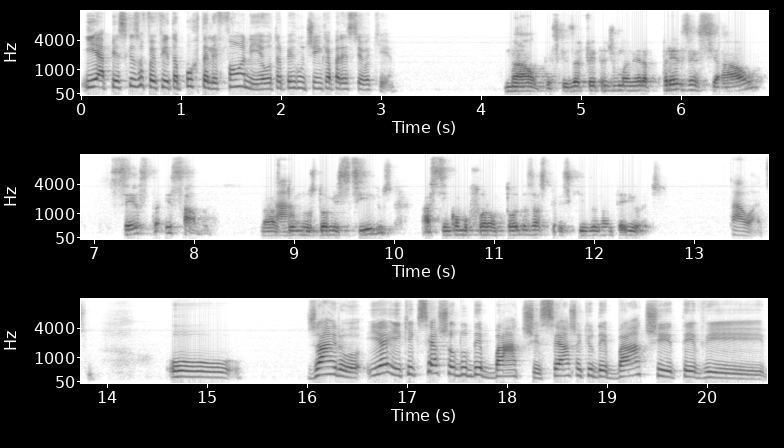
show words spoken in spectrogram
E a pesquisa foi feita por telefone? É outra perguntinha que apareceu aqui. Não, pesquisa feita de maneira presencial, sexta e sábado, nas, tá. nos domicílios, assim como foram todas as pesquisas anteriores. Tá ótimo. O Jairo, e aí, o que, que você achou do debate? Você acha que o debate teve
